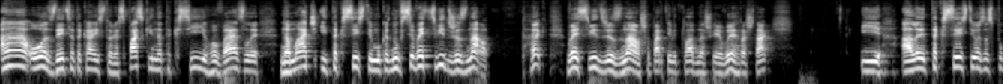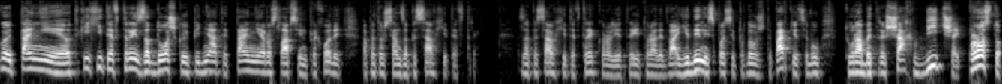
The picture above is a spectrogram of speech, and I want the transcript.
А, о, здається, така історія. Спаський на таксі його везли на матч, і таксист йому казав, ну все, весь світ вже знав. Так? Весь світ вже знав, що партія відкладена, що є виграш, так? І, Але таксист його заспокоюють, та ні, отакий хід F3 за дошкою підняти, та ні, розслабся, він приходить, а Петросян записав хід F3. Записав хід F3, король Е3 і Тура Д2. Єдиний спосіб продовжити партію це був Тура Б3 шах, відчай. Просто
